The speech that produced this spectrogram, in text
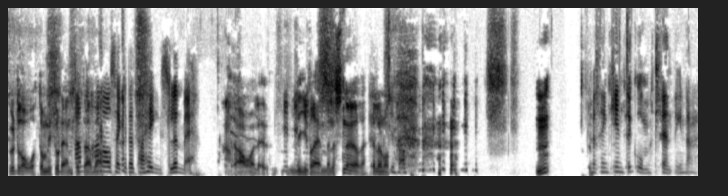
då dra åt dem lite ordentligt Han, där han har säkert ett par hängslen med. Ja, eller livrem eller snöre eller något. Ja. Jag tänker inte gå med klänning där.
